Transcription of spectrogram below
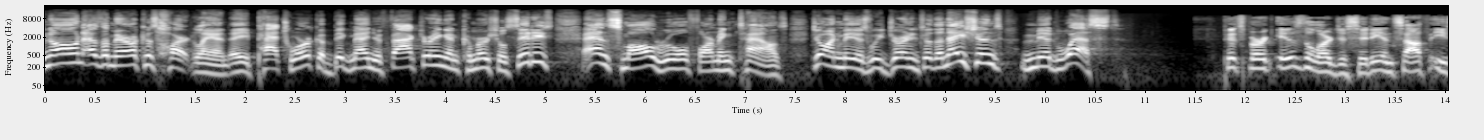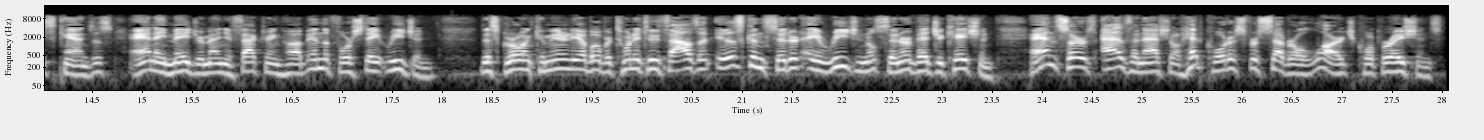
known as America's heartland, a patchwork of big manufacturing and commercial cities and small rural farming towns. Join me as we journey to the nation's Midwest. Pittsburg is the largest city in southeast Kansas and a major manufacturing hub in the four state region. This growing community of over 22,000 is considered a regional center of education and serves as the national headquarters for several large corporations.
